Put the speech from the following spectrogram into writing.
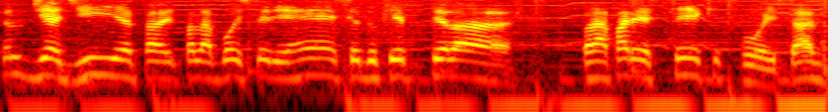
pelo dia a dia, pra, pela boa experiência, do que pela para parecer que foi, sabe?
